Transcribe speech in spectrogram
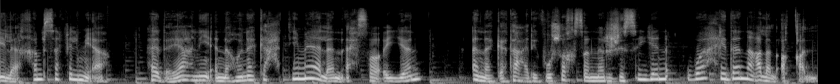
إلى 5%. هذا يعني أن هناك احتمالاً إحصائياً أنك تعرف شخصاً نرجسياً واحداً على الأقل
